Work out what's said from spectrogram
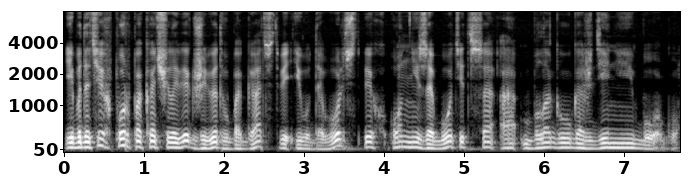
Ибо до тех пор, пока человек живет в богатстве и удовольствиях, он не заботится о благоугождении Богу.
